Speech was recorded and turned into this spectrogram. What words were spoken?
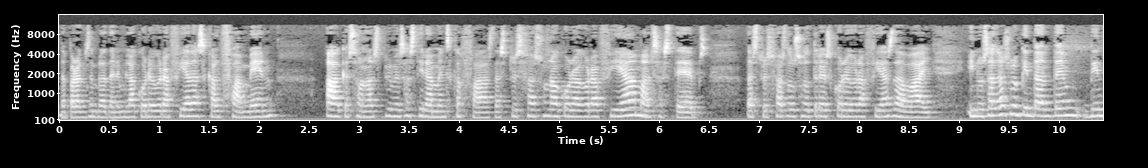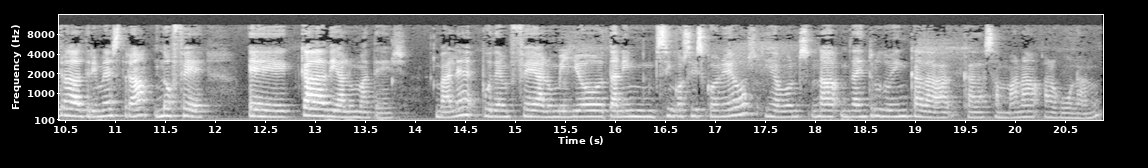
de, per exemple, tenim la coreografia d'escalfament, eh, que són els primers estiraments que fas, després fas una coreografia amb els steps, després fas dos o tres coreografies de ball, i nosaltres el que intentem dintre del trimestre no fer eh, cada dia el mateix, vale? podem fer, a lo millor tenim 5 o 6 coreos i llavors anar introduint cada, cada setmana alguna, no?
